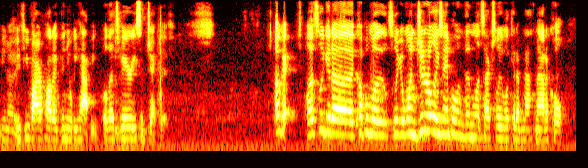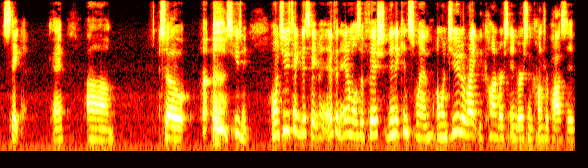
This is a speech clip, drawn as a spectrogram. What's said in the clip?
You know, if you buy a product, then you'll be happy. Well, that's very subjective. Okay, let's look at a couple more, let's look at one general example and then let's actually look at a mathematical statement. Okay? Um, so, excuse me. I want you to take this statement. If an animal is a fish, then it can swim. I want you to write the converse, inverse, and contrapositive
